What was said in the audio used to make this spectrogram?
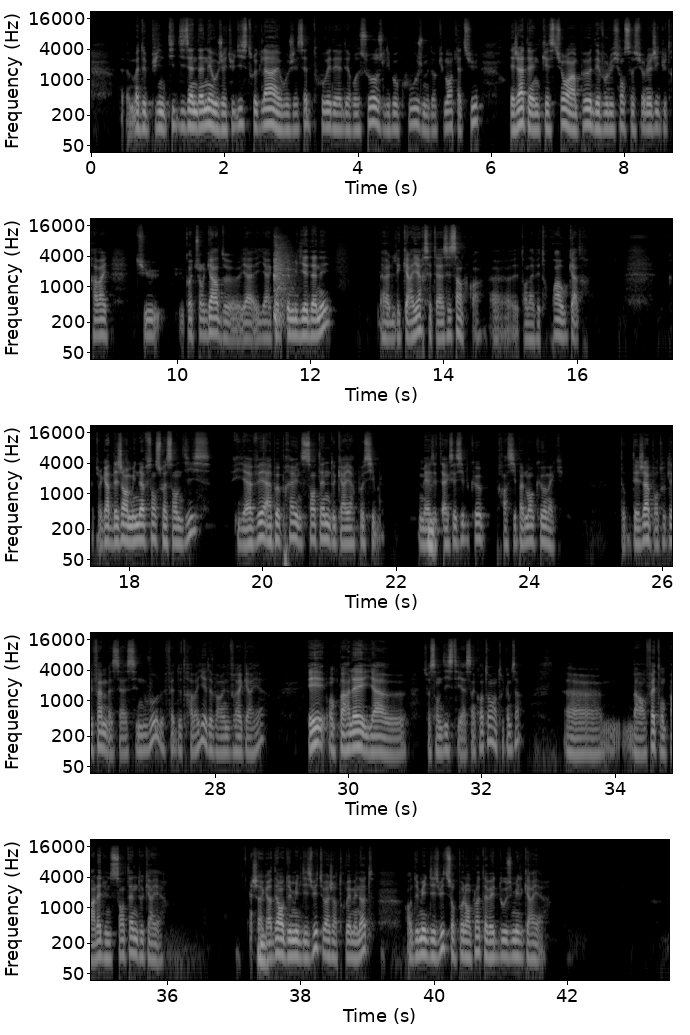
euh, moi, depuis une petite dizaine d'années où j'étudie ce truc-là et où j'essaie de trouver des, des, ressources, je lis beaucoup, je me documente là-dessus. Déjà, tu as une question un peu d'évolution sociologique du travail. Tu, quand tu regardes euh, il y, a, y, a, quelques milliers d'années, euh, les carrières, c'était assez simple. Euh, tu en avais trois ou quatre. Quand tu regardes déjà en 1970, il y avait à peu près une centaine de carrières possibles. Mais elles mmh. étaient accessibles que principalement que aux mecs. Donc déjà, pour toutes les femmes, bah, c'est assez nouveau le fait de travailler et d'avoir une vraie carrière. Et on parlait il y a euh, 70, c'était il y a 50 ans, un truc comme ça. Euh, bah, en fait, on parlait d'une centaine de carrières. J'ai mmh. regardé en 2018, tu vois, j'ai retrouvé mes notes. En 2018, sur Pôle emploi, tu avais 12 000 carrières.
